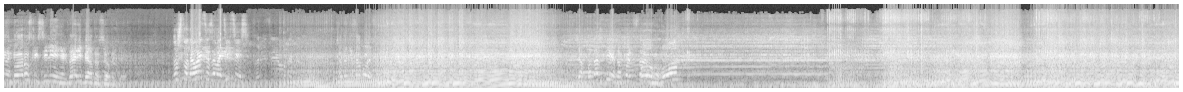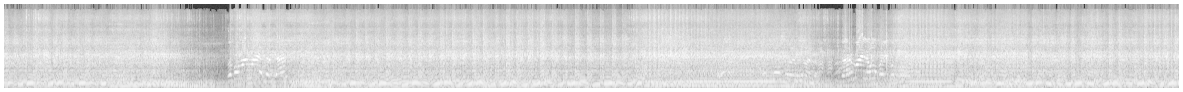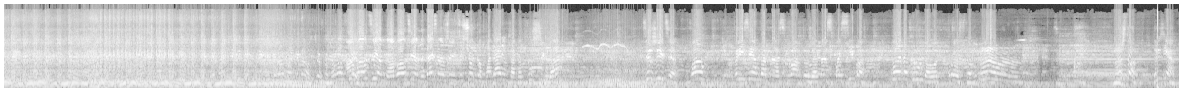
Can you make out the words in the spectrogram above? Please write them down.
обычных белорусских селениях, да, ребята, все-таки? Ну что, давайте заводитесь. Что-то не заводится. Сейчас, подожди, это фальстарт был. Ого! Ну, по-моему, этот, да? Нормально молодцы. Обалденно, обалденно. Дайте нам своим девчонкам подарим так от души, да? Держите, вам презент от нас и вам тоже от нас спасибо. Ну это круто, вот просто. Ну что, друзья,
